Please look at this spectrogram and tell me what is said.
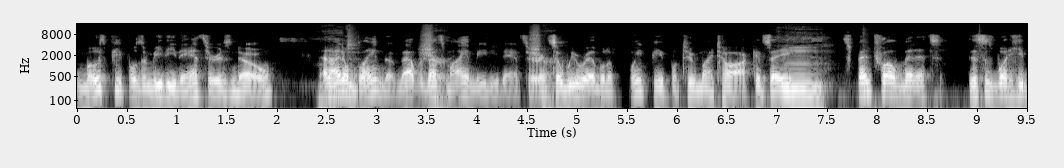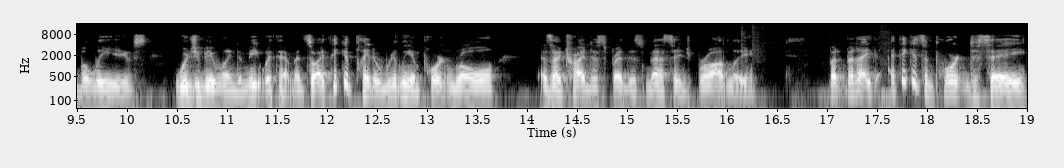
most people's immediate answer is no. And I don't blame them. That sure. that's my immediate answer. Sure. And so we were able to point people to my talk and say, mm. spend 12 minutes. This is what he believes. Would you be willing to meet with him? And so I think it played a really important role as I tried to spread this message broadly. But but I, I think it's important to say,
